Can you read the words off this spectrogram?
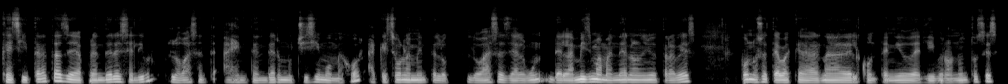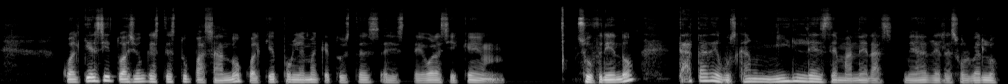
que si tratas de aprender ese libro, lo vas a, entender muchísimo mejor a que solamente lo, haces de, algún, de la misma manera una y otra vez, pues no se te va a quedar nada del contenido del libro, ¿no? Entonces, cualquier situación que estés tú pasando, cualquier problema que tú estés, este, ahora sí que mm, sufriendo, trata de buscar miles de maneras de resolverlo,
